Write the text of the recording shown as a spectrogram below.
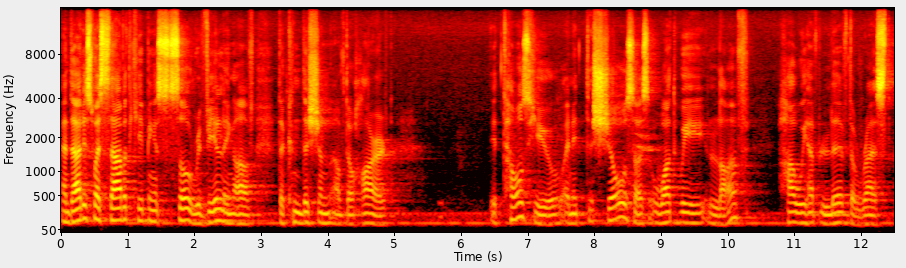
And that is why Sabbath keeping is so revealing of the condition of the heart. It tells you and it shows us what we love, how we have lived the rest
